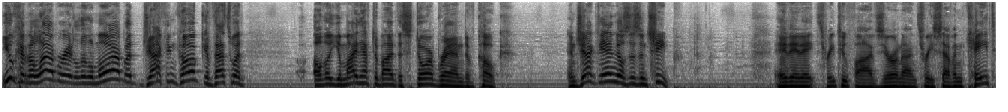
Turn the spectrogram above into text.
you can elaborate a little more, but Jack and Coke, if that's what. Although you might have to buy the store brand of Coke. And Jack Daniels isn't cheap. 888 325 0937. Kate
